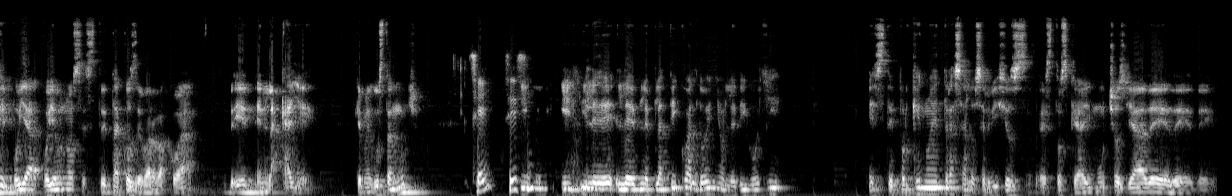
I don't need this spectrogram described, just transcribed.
voy, a, voy a unos este, tacos de barbacoa en, la calle, que me gustan mucho. Sí, sí, sí. Y, le, le, platico al dueño, le digo, oye, este, ¿por qué no entras a los servicios estos que hay muchos ya de, de,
